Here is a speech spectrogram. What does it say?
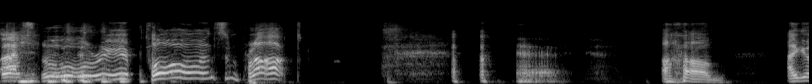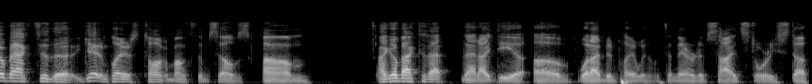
the story points and plot. Uh, Um, I go back to the getting players to talk amongst themselves. Um, I go back to that that idea of what I've been playing with with the narrative side story stuff,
